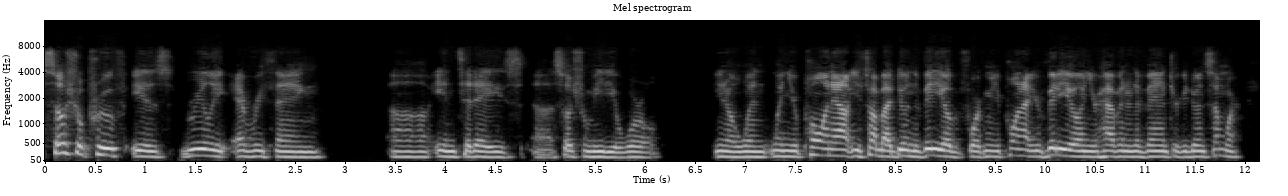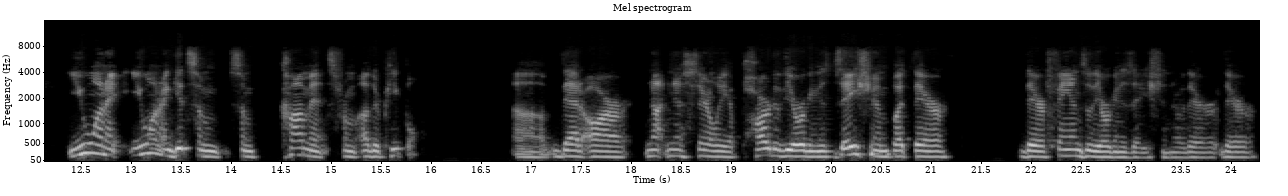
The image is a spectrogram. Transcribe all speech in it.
social proof is really everything uh, in today's uh, social media world. You know when when you're pulling out you talk about doing the video before when you're pulling out your video and you're having an event or you're doing somewhere you want to you want to get some some comments from other people uh, that are not necessarily a part of the organization but they're they're fans of the organization or they're they're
